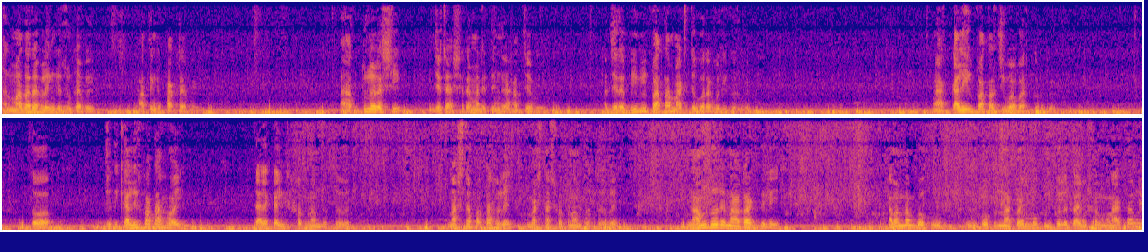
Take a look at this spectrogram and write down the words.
আর মাদারে হলে ইনকে ঝুঁকাবে, হাত ইনকে পাকড়াবে। আর তুলে রাশি যেটা, সেটা মাটিতে ইনকে হাত যাবে আর যেটা বিবি পাতা, মাটিতে গড়াগড়ি করবে। আর কালির পাতা জীবা বার করবে। তো যদি কালির পাতা হয়, তাহলে কালির শতনাম ধরতে হবে। মাসনা পাতা হলে মাসনার শতনাম ধরতে হবে। নাম ধরে না ডাক দিলে আমার নাম বকুল। বকুল না কয়, মকুল করলে তো আমি শুনব না। একটা আমি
